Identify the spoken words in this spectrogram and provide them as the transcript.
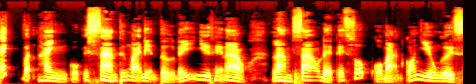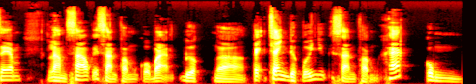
cách vận hành của cái sàn thương mại điện tử đấy như thế nào làm sao để cái shop của bạn có nhiều người xem làm sao cái sản phẩm của bạn được uh, cạnh tranh được với những cái sản phẩm khác cùng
